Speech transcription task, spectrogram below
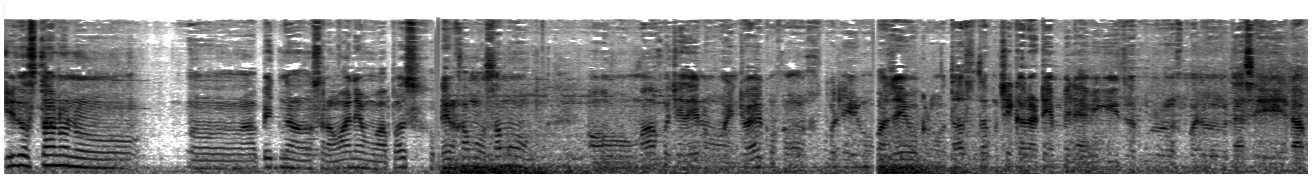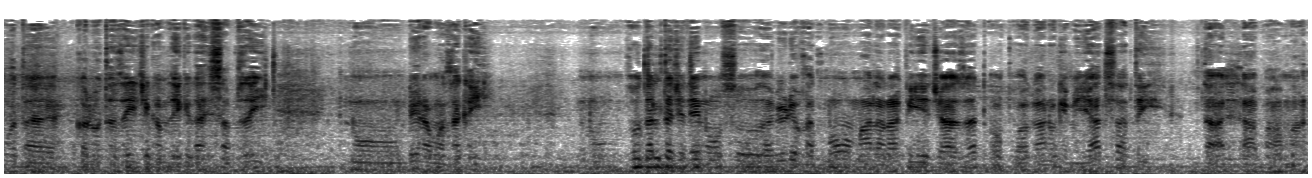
جی دوستانو نو عابد نه اوس روان یم واپس ډېر ښه موسم او ما خو چې دی نو انجوای کو ښکلې مزه یې وکړو تاسو ته چې کله ټایم میلاویږي ضرور خپلو داسې علاقو ته کلو ته ځئ چې کوم ځای کې داسې سبزۍ نو ډیره مزه کوي نو زه دلته چې دی نو اوس دا ویډیو ختموم ما له راکړي اجازت او دعاګانو کې مې یاد ساتئ د الله په امان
